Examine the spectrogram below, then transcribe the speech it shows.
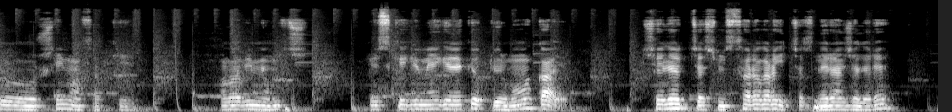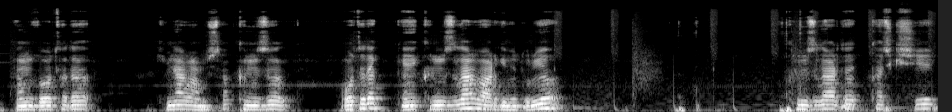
Dur şey mi alsak ki? Valla bilmiyorum hiç. Riske girmeye gerek yok diyorum ama gayet. Şeyler gideceğiz şimdi sarılara gideceğiz nerencelere. Yalnız ortada kimler varmış lan? Kırmızı ortada e, kırmızılar var gibi duruyor. Kırmızılarda kaç kişi?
